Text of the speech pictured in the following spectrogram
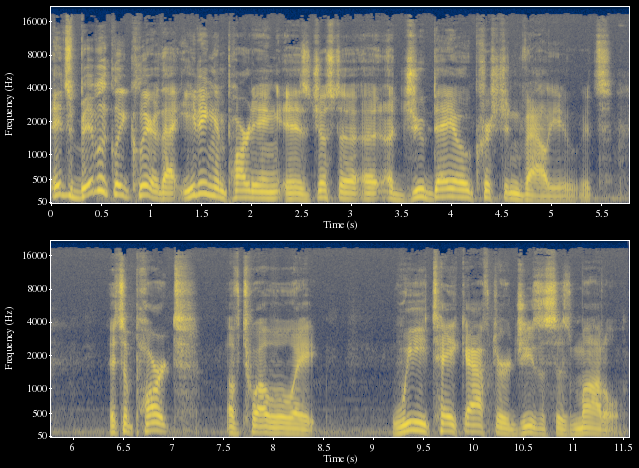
It's biblically clear that eating and partying is just a, a, a Judeo Christian value. It's, it's a part of 1208. We take after Jesus' model.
